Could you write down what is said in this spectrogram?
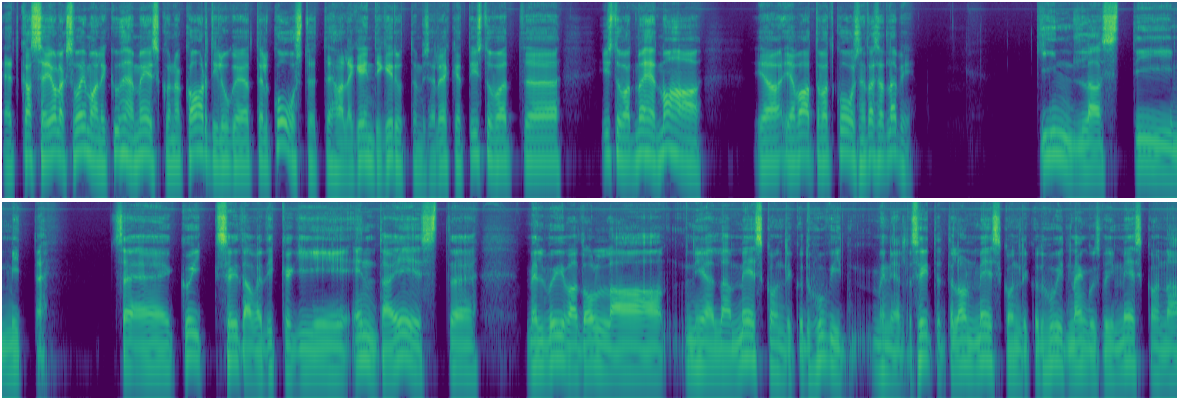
et kas ei oleks võimalik ühe meeskonna kaardilugejatel koostööd teha legendi kirjutamisel ehk et istuvad äh, istuvad mehed maha ja, ja vaatavad koos need asjad läbi? kindlasti mitte. see kõik sõidavad ikkagi enda eest. meil võivad olla nii-öelda meeskondlikud huvid või nii-öelda sõitjatel on meeskondlikud huvid mängus või meeskonna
